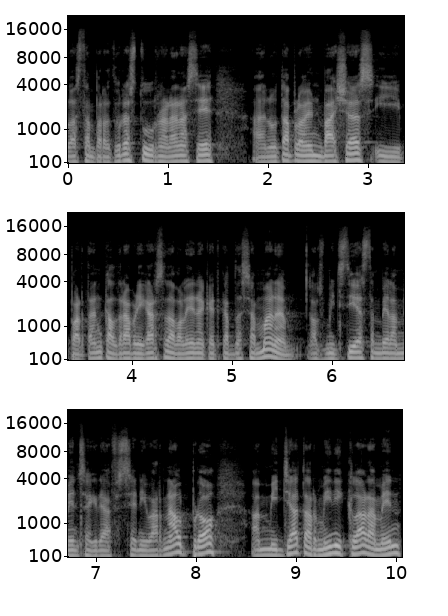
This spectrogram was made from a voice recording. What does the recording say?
les temperatures tornaran a ser eh, notablement baixes i per tant caldrà abrigar-se de valent aquest cap de setmana. Els migdies també l'ambient seguirà sent hivernal, però en mitjà termini clarament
